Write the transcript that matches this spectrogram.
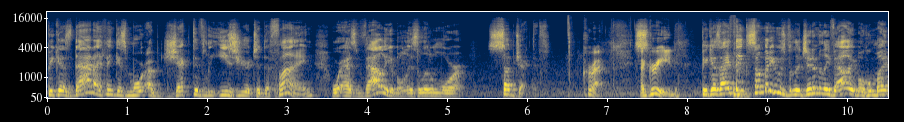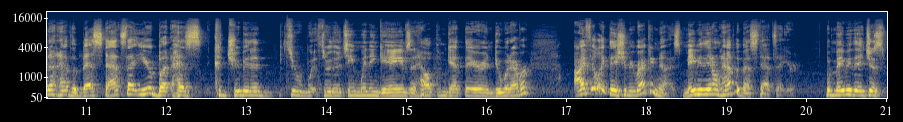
because that I think is more objectively easier to define, whereas valuable is a little more subjective. Correct. Agreed. Because I think somebody who's legitimately valuable, who might not have the best stats that year, but has contributed through through their team winning games and helped them get there and do whatever, I feel like they should be recognized. Maybe they don't have the best stats that year, but maybe they just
